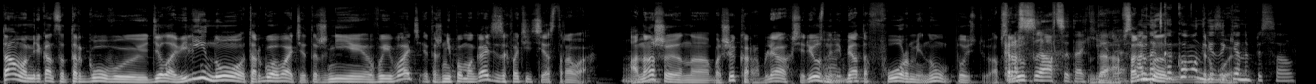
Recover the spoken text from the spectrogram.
Там американцы торговые дела вели, но торговать это же не воевать, это же не помогать захватить все острова. А наши на больших кораблях, серьезные Мгм. ребята в форме, ну, то есть абсолютно... Красавцы такие, Да, да. абсолютно а на каком он другое. языке написал?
